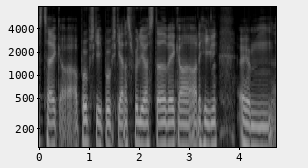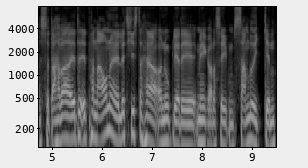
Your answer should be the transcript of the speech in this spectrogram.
s og, og Bubski. Bubski er der selvfølgelig også stadigvæk, og, og det hele. Øhm, så der har været et, et par navne, øh, lidt hister her, og nu bliver det mega godt at se dem samlet igen.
